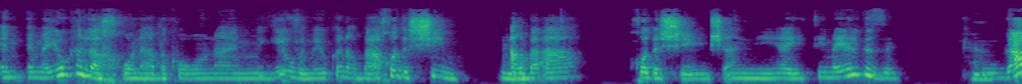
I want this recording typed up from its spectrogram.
הם, הם היו כאן לאחרונה בקורונה, הם הגיעו והם היו כאן ארבעה חודשים. Mm-hmm. ארבעה חודשים שאני הייתי עם הילד הזה. כן. הוא גר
